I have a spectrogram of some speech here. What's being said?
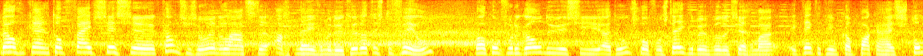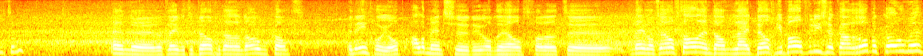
Belgen krijgen toch 5, 6 uh, kansjes hoor in de laatste 8, 9 minuten. Dat is te veel. Bal komt voor de goal. Nu is hij uit de hoekschop voor Stekelenburg wil ik zeggen. Maar ik denk dat hij hem kan pakken. Hij stomt hem. En uh, dat levert de Belgen dan aan de overkant een ingooi op. Alle mensen nu op de helft van het uh, Nederlands elftal. En dan leidt België balverlies. Er kan Robben komen.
